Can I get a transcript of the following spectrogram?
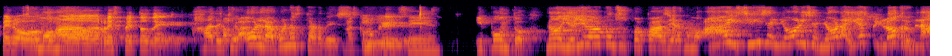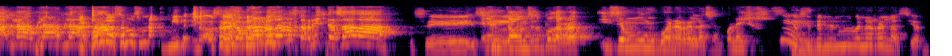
pero Es como, como, ah, respeto de... Ajá, de que, papás. hola, buenas tardes. No es como y, que- Sí. Y punto. No, yo llegaba con sus papás y era como, ay, sí, señor y señora, y esto y lo otro, y bla, bla, bla, bla. ¿Y cuándo hacemos una comida? O sea, Y yo, ¿cuándo hacemos carnita asada? sí, sí. Entonces, pues la verdad, hice muy buena relación con ellos. Sí, sí, Sí. tenían muy buena relación.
